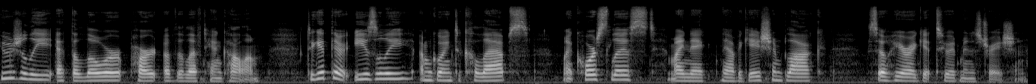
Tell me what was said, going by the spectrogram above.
usually at the lower part of the left-hand column. To get there easily, I'm going to collapse my course list, my na navigation block, so here I get to administration.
